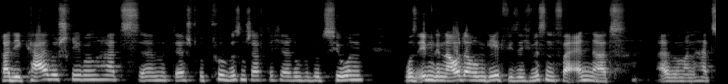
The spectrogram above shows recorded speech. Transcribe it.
radikal beschrieben hat äh, mit der Struktur wissenschaftlicher Revolution wo es eben genau darum geht, wie sich Wissen verändert. Also man hat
